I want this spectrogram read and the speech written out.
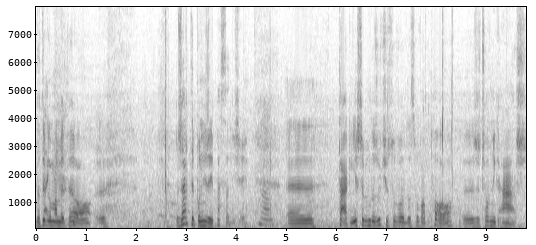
Do tego Tak. mamy PO. E, żarty poniżej pasa dzisiaj. no. E, tak, i jeszcze bym dorzucił słowo do słowa po, e, rzeczownik aż,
